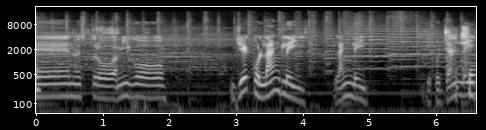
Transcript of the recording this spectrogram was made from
Eh, nuestro amigo Jeco Langley. Langley. Jeco Langley.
